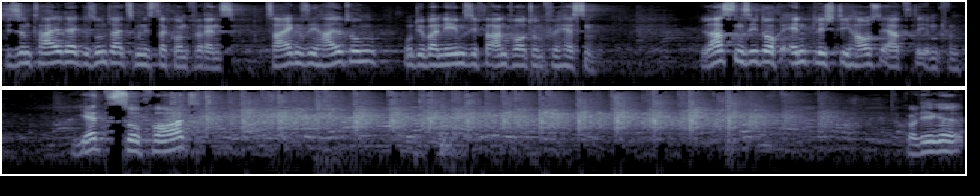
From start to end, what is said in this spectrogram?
Sie sind Teil der Gesundheitsministerkonferenz. Zeigen Sie Haltung und übernehmen Sie Verantwortung für Hessen. Lassen Sie doch endlich die Hausärzte impfen. Jetzt sofort. Kollege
